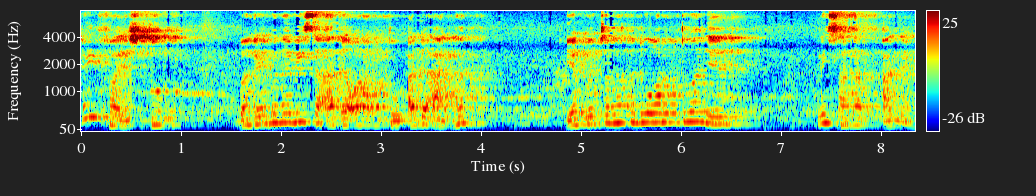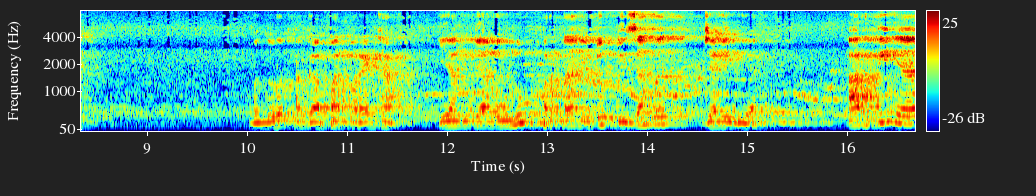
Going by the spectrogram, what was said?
kaifa Bagaimana bisa ada orang tua, ada anak yang mencela kedua orang tuanya? Ini sangat aneh. Menurut anggapan mereka yang dahulu pernah hidup di zaman jahiliyah. Artinya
